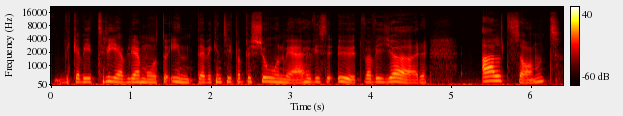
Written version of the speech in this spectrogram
vilka vi är trevliga mot och inte, vilken typ av person vi är, hur vi ser ut, vad vi gör. Allt sånt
